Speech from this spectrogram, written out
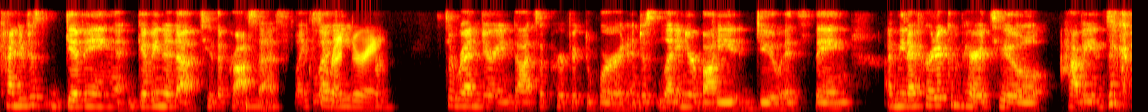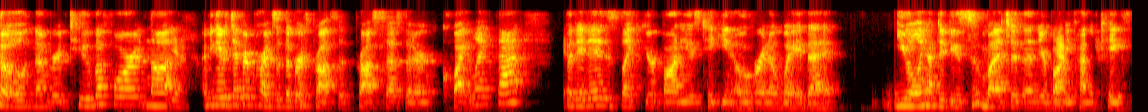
kind of just giving giving it up to the mm-hmm. process, like, like surrendering. Surrendering, that's a perfect word, and just letting your body do its thing. I mean, I've heard it compared to having to go number two before. Not, yeah. I mean, there's different parts of the birth process process that are quite like that, yeah. but it is like your body is taking over in a way that you only have to do so much, and then your body yeah. kind of takes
